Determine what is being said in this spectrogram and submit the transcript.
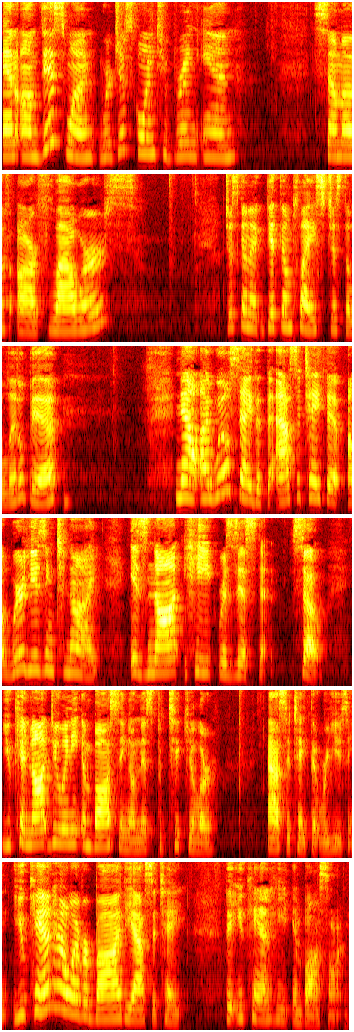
And on this one, we're just going to bring in some of our flowers. Just going to get them placed just a little bit. Now, I will say that the acetate that uh, we're using tonight is not heat resistant. So you cannot do any embossing on this particular acetate that we're using. You can, however, buy the acetate that you can heat emboss on.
